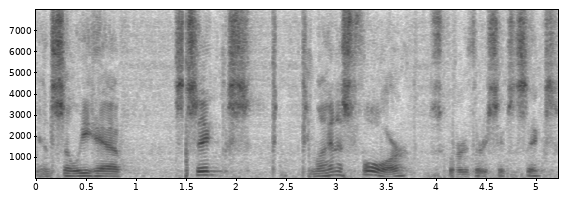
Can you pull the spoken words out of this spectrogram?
And so we have 6 minus 4, square root of 36 is 6,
